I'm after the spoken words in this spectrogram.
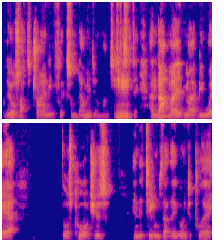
but they also have to try and inflict some damage on Manchester mm. City. And that might might be where those coaches in the teams that they're going to play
